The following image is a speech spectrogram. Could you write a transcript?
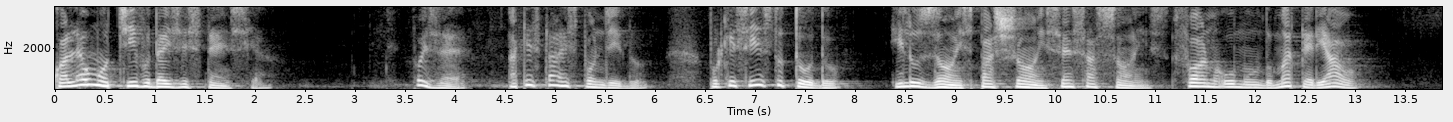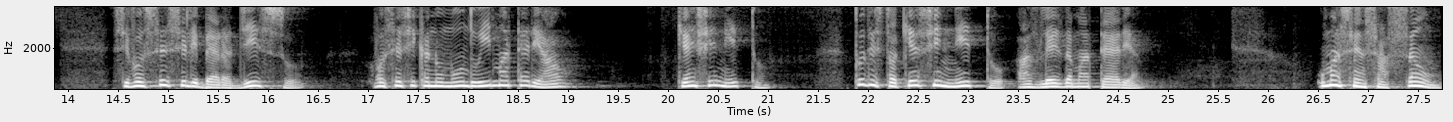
qual é o motivo da existência? Pois é, aqui está respondido. Porque se isto tudo, ilusões, paixões, sensações, formam o mundo material, se você se libera disso, você fica no mundo imaterial, que é infinito. Tudo isto aqui é finito, as leis da matéria. Uma sensação,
